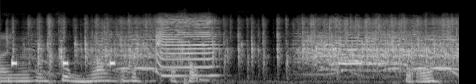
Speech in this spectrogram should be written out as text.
ใครเป็นคนฝุ่งร่างกระทบกระทบเจ๊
